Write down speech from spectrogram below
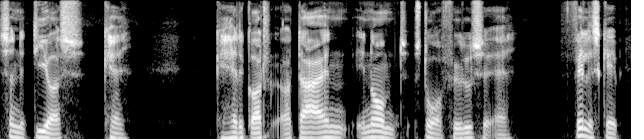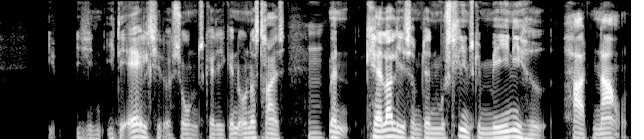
sådan at de også kan, kan have det godt. Og der er en enormt stor følelse af fællesskab i, en idealsituation, skal det igen understreges. Mm. Mm. Man kalder ligesom den muslimske menighed har et navn.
